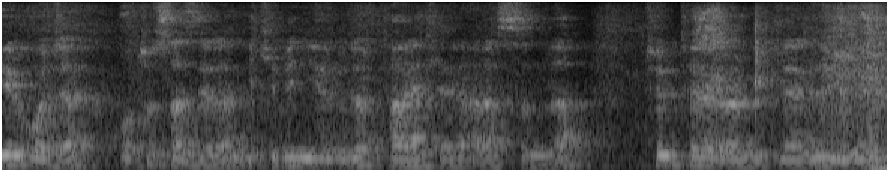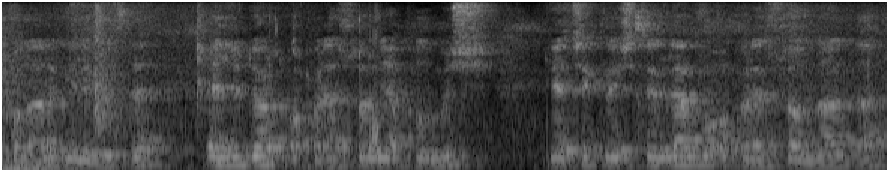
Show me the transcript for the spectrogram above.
1 Ocak 30 Haziran 2024 tarihleri arasında tüm terör örgütlerine yönelik olarak elimizde 54 operasyon yapılmış. Gerçekleştirilen bu operasyonlarda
